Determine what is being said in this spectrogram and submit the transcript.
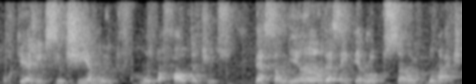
porque a gente sentia muito, muito a falta disso, dessa união, dessa interlocução e tudo mais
